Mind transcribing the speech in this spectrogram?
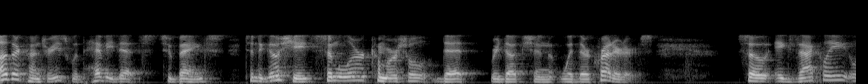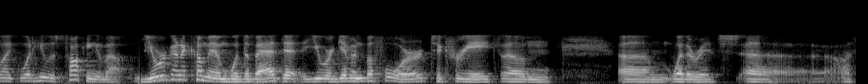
other countries with heavy debts to banks to negotiate similar commercial debt reduction with their creditors. So exactly like what he was talking about, you're going to come in with the bad debt that you were given before to create, um, um, whether it's uh, let's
